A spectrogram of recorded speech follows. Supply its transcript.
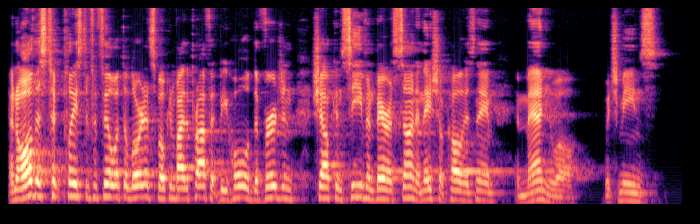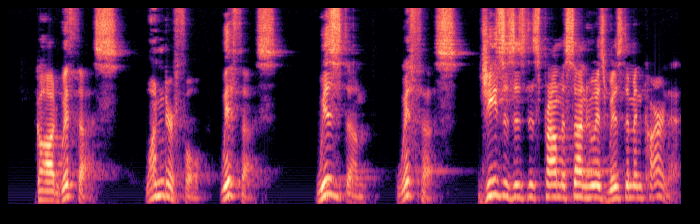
And all this took place to fulfill what the Lord had spoken by the prophet Behold, the virgin shall conceive and bear a son, and they shall call his name Emmanuel, which means God with us, wonderful with us, wisdom with us. Jesus is this promised son who is wisdom incarnate.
